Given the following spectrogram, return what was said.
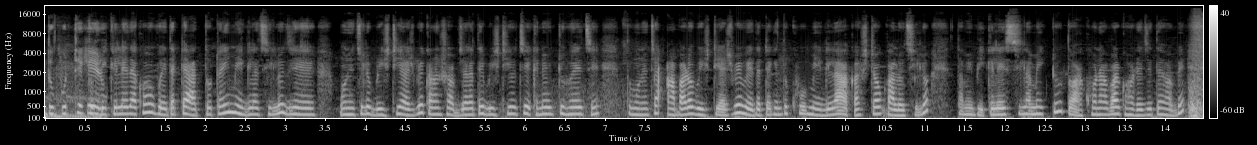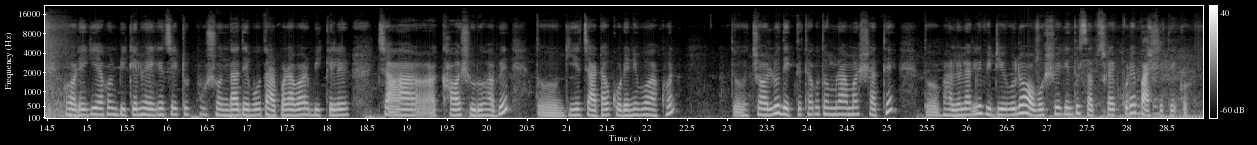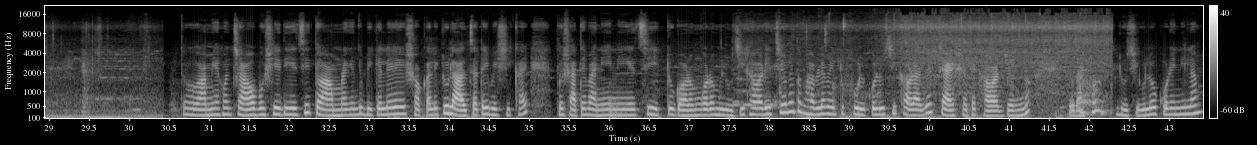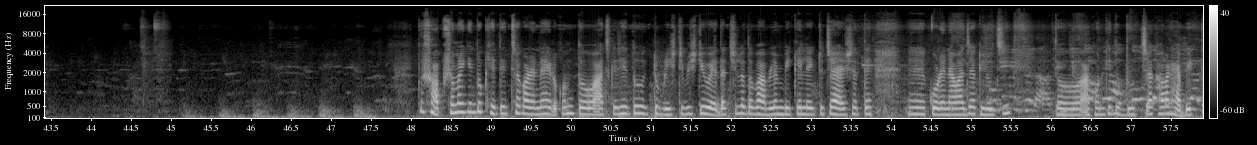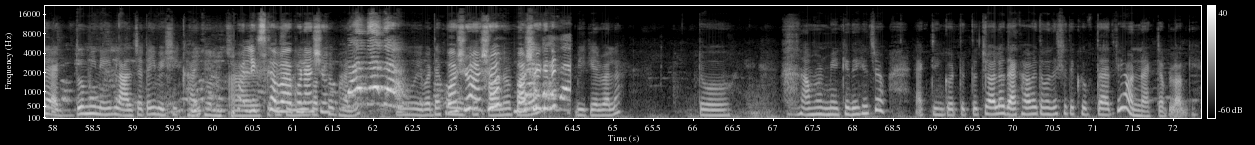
দুপুর থেকে বিকেলে দেখো ওয়েদারটা এতটাই মেঘলা ছিল যে মনে হচ্ছিল বৃষ্টি আসবে কারণ সব জায়গাতেই বৃষ্টি হচ্ছে এখানেও একটু হয়েছে। তো মনে হচ্ছে আবারও বৃষ্টি আসবে ওয়েদারটা কিন্তু খুব মেঘলা আকাশটাও কালো ছিল। তো আমি বিকেলে এসেছিলাম একটু তো এখন আবার ঘরে যেতে হবে। ঘরে গিয়ে এখন বিকেল হয়ে গেছে একটু সন্ধ্যা দেবো তারপর আবার বিকেলের চা খাওয়া শুরু হবে। তো গিয়ে চাটাও করে নেব এখন। তো চলো দেখতে থাকো তোমরা আমার সাথে। তো ভালো লাগলে ভিডিওগুলো অবশ্যই কিন্তু সাবস্ক্রাইব করে পাশে থেকো। তো আমি এখন চাও বসিয়ে দিয়েছি। তো আমরা কিন্তু বিকেলে সকালে একটু লাল চাটাই বেশি খাই। তো সাথে বানিয়ে নিয়েছি একটু গরম গরম লুচি খাওয়ার ইচ্ছে হলো। তো ভাবলাম একটু ফুলকো লুচি খাওয়া যায় চায়ের সাথে খাওয়ার জন্য। তো দেখো লুচিগুলোও করে নিলাম। তো সবসময় কিন্তু খেতে ইচ্ছা করে না এরকম। তো আজকে যেহেতু একটু বৃষ্টি বৃষ্টি ওয়েদার ছিল তো ভাবলাম বিকেলে একটু চায়ের সাথে করে নেওয়া যাক লুচি। তো এখন কিন্তু দুধ চা খাওয়ার হ্যাবিটটা একদমই নেই লাল চাটাই বেশি খাই। এখন আসো। ভালো। তো এবার দেখো। বিকেলবেলা। তো আমার মেয়েকে দেখেছ? অ্যাক্টিং করতে। তো চলো দেখা হবে তোমাদের সাথে খুব তাড়াতাড়ি অন্য একটা ব্লগে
